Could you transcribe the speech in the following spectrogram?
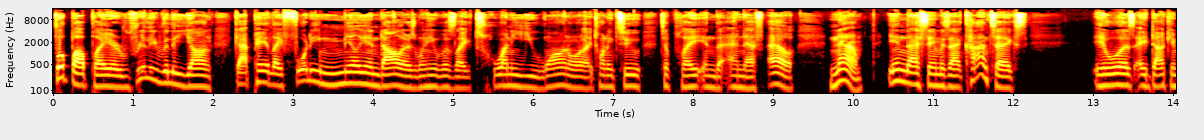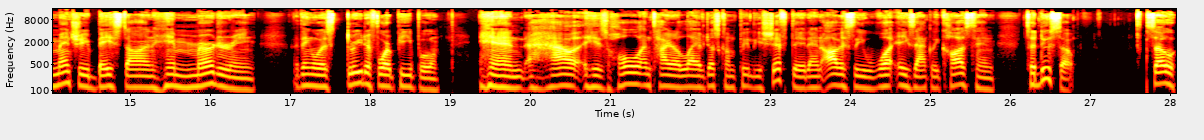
football player, really, really young, got paid like $40 million when he was like 21 or like 22 to play in the NFL. Now, in that same exact context, it was a documentary based on him murdering, I think it was three to four people, and how his whole entire life just completely shifted, and obviously what exactly caused him to do so. So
